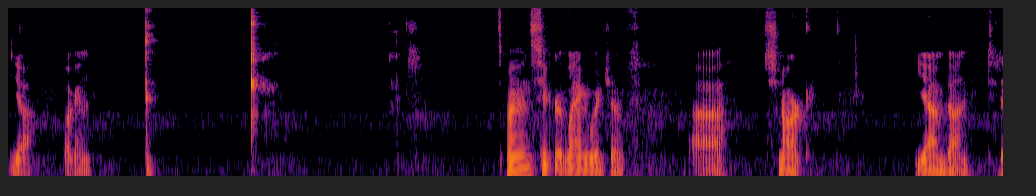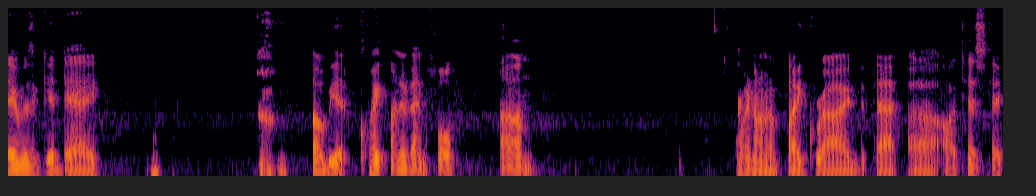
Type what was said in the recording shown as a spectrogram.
yeah, fucking. My own secret language of uh, snark. Yeah, I'm done. Today was a good day, albeit quite uneventful. Um, went on a bike ride with that uh, autistic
